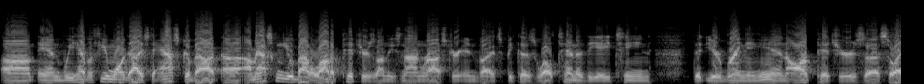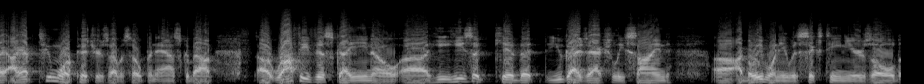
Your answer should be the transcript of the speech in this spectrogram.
um, and we have a few more guys to ask about. Uh, I'm asking you about a lot of pitchers on these non-roster invites because, well, 10 of the 18 that you're bringing in are pitchers. Uh, so I, I, have two more pitchers I was hoping to ask about. Uh, Raffi Vizcaino, uh, he, he's a kid that you guys actually signed, uh, I believe, when he was 16 years old.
